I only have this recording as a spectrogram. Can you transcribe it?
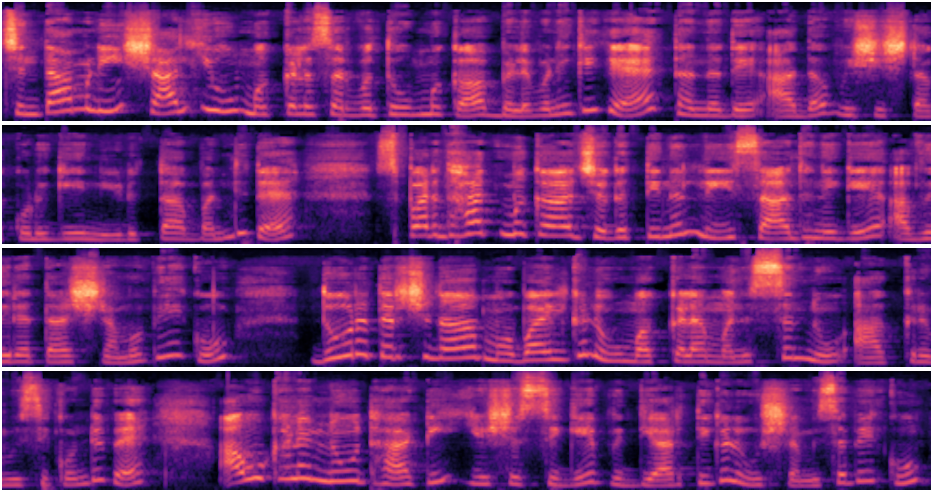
ಚಿಂತಾಮಣಿ ಶಾಲೆಯು ಮಕ್ಕಳ ಸರ್ವತೋಮುಖ ಬೆಳವಣಿಗೆಗೆ ತನ್ನದೇ ಆದ ವಿಶಿಷ್ಟ ಕೊಡುಗೆ ನೀಡುತ್ತಾ ಬಂದಿದೆ. ಸ್ಪರ್ಧಾತ್ಮಕ ಜಗತ್ತಿನಲ್ಲಿ ಸಾಧನೆಗೆ ಅವಿರತ ಶ್ರಮ ಬೇಕು. ದೂರದರ್ಶನ ಮೊಬೈಲ್ಗಳು ಮಕ್ಕಳ ಮನಸ್ಸನ್ನು ಆಕ್ರಮಿಸಿಕೊಂಡಿವೆ. ಅವುಗಳನ್ನು ದಾಟಿ ಯಶಸ್ಸಿಗೆ ವಿದ್ಯಾರ್ಥಿಗಳು ಶ್ರಮಿಸಬೇಕು.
